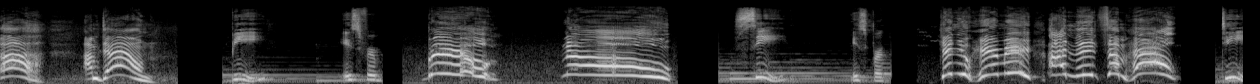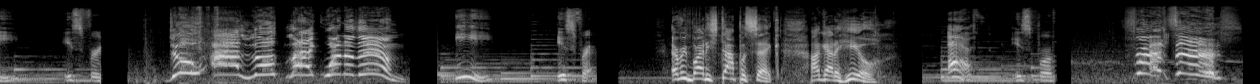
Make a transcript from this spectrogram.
Ah, I'm down. B is for Bill! No! C is for Can you hear me? I need some help! D is for Do I look like one of them? E is for Everybody stop a sec. I gotta heal. F is for Francis!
